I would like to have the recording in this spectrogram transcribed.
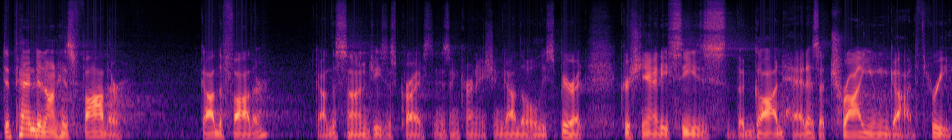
depended on his Father, God the Father, God the Son, Jesus Christ in his incarnation, God the Holy Spirit. Christianity sees the Godhead as a triune God, three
